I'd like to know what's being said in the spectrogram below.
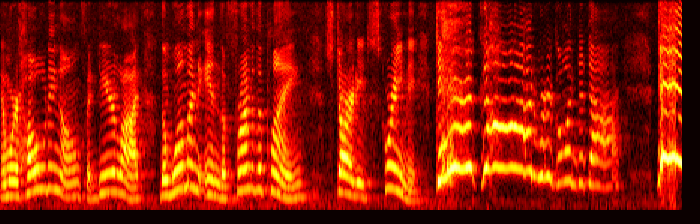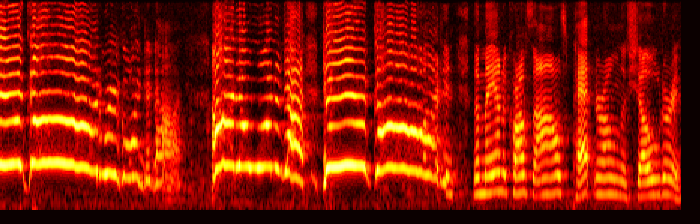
And we're holding on for dear life. The woman in the front of the plane started screaming, Dear God, we're going to die. Dear God, we're going to die. Don't want to die. Dear God. And the man across the aisles patting her on the shoulder, and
